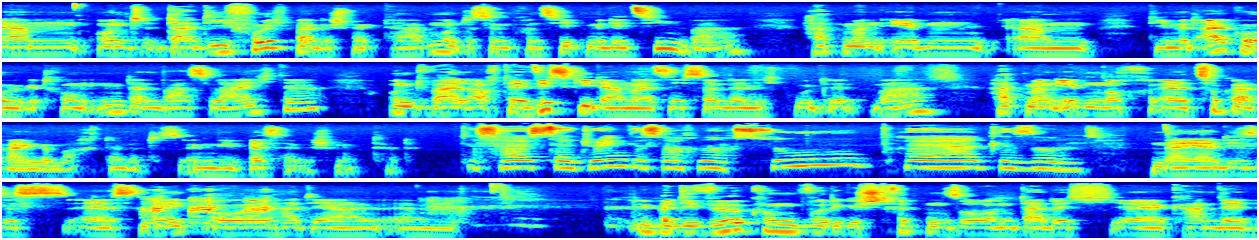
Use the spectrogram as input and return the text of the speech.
Ähm, und da die furchtbar geschmeckt haben und es im Prinzip Medizin war, hat man eben ähm, die mit Alkohol getrunken, dann war es leichter. Und weil auch der Whisky damals nicht sonderlich gut war, hat man eben noch äh, Zucker reingemacht, damit es irgendwie besser geschmeckt hat. Das heißt, der Drink ist auch noch super gesund. Naja, dieses äh, Snake Oil hat ja ähm, über die Wirkung wurde gestritten so und dadurch äh, kam der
